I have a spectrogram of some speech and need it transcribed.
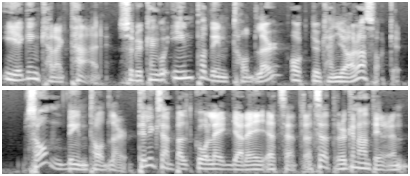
egen karaktär. Så du kan gå in på din toddler och du kan göra saker. Som din toddler. Till exempel att gå och lägga dig etc. etc. Du kan hantera den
